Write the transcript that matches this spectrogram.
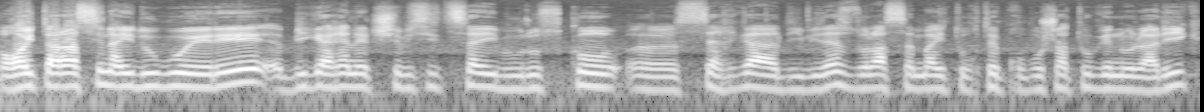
Horretarazen nahi dugu ere, bigarren etxe bizitzai buruzko uh, zerga adibidez, dola zenbait urte proposatu genularik,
